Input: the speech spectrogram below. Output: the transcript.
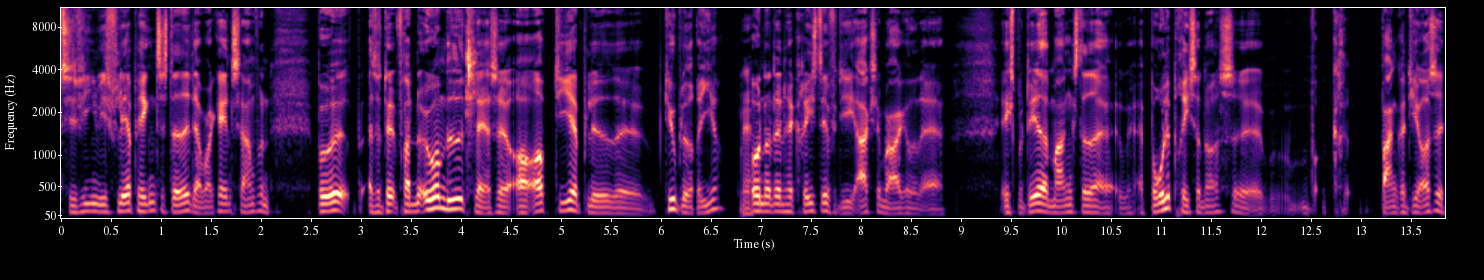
til finvis flere penge til stede i det amerikanske samfund. Både altså den, fra den øvre middelklasse og op, de er blevet, øh, de er blevet rigere ja. under den her krise. Det er, fordi aktiemarkedet er eksploderet mange steder. Er, boligpriserne også, øh, banker de også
